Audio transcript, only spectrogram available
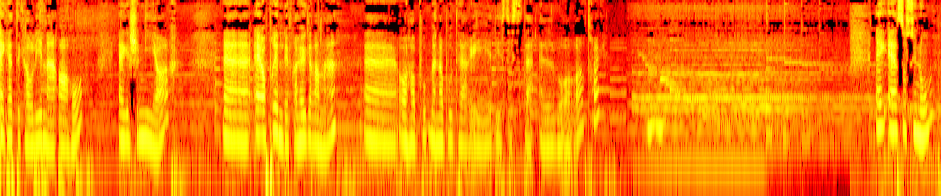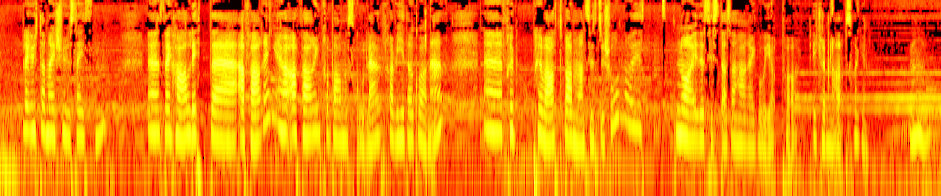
Jeg heter Karoline Aho. Jeg er 29 år. Eh, Jeg er opprinnelig fra Haugalandet, eh, har bo, men har bodd her i de siste elleve åra, tror jeg. Mm. Jeg er sosionom. Ble utdanna i 2016, eh, så jeg har litt erfaring. Jeg har erfaring fra barneskole, fra videregående, fra privat barnevernsinstitusjon, og nå i det siste så har jeg god jobb på, i kriminalomsorgen. Mhm.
